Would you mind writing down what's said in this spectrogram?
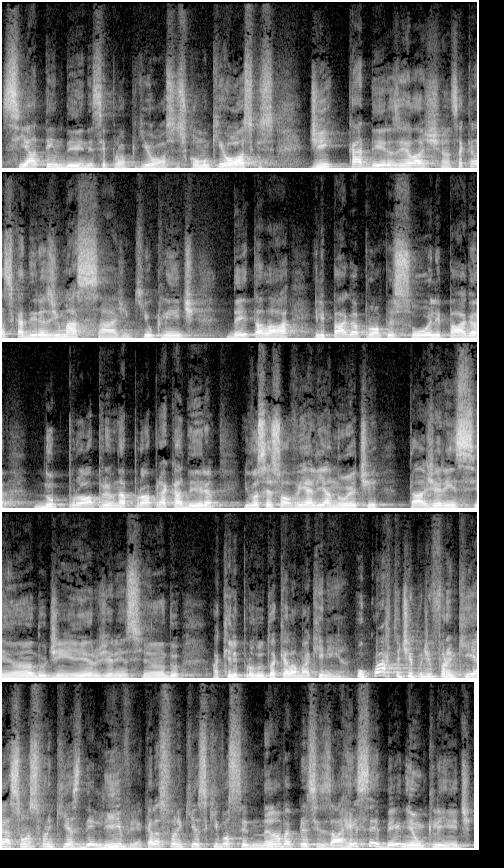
se atender nesse próprio quiosque, como quiosques de cadeiras relaxantes, aquelas cadeiras de massagem que o cliente deita lá, ele paga para uma pessoa, ele paga no próprio, na própria cadeira e você só vem ali à noite tá gerenciando o dinheiro, gerenciando aquele produto, aquela maquininha. O quarto tipo de franquia são as franquias delivery, aquelas franquias que você não vai precisar receber nenhum cliente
